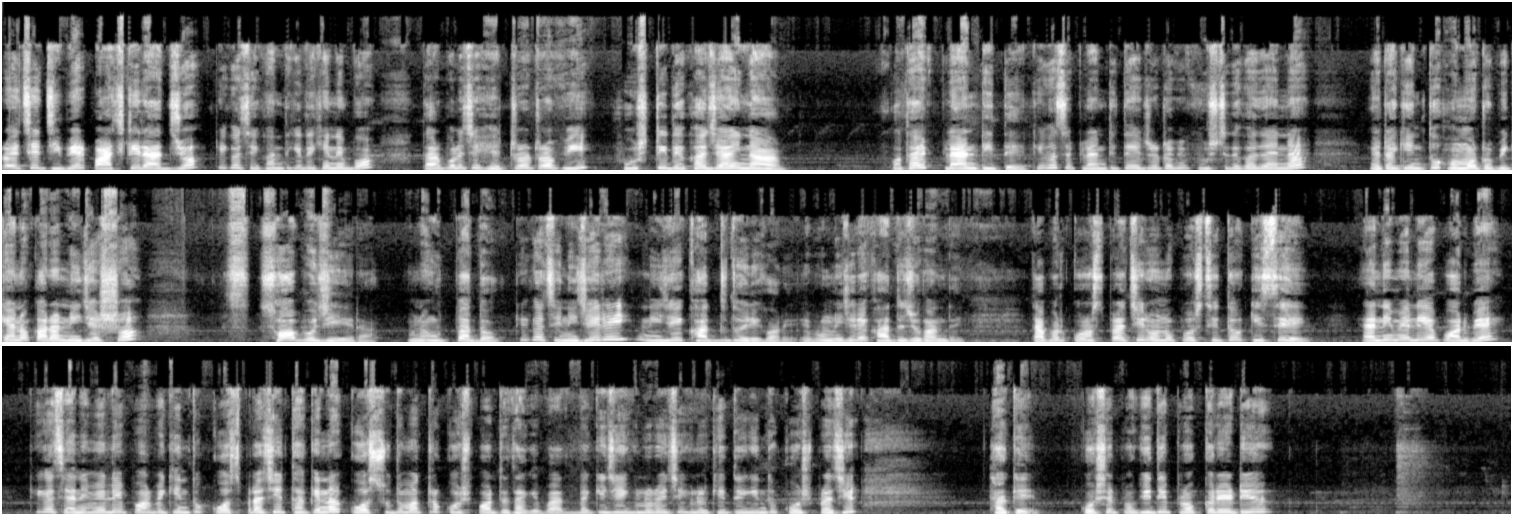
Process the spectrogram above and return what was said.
রয়েছে জীবের পাঁচটি রাজ্য। ঠিক আছে, এখান থেকে দেখে নেব। তারপর হচ্ছে হেট্রোট্রফি, পুষ্টি দেখা যায় না। কোথায়? প্ল্যান্টিতে। ঠিক আছে, প্ল্যান্টিতে হেট্রোট্রফি, পুষ্টি দেখা যায় না। এটা কিন্তু হোমোট্রপি কেন? কারণ নিজস্ব স্বভোজী এরা মানে উৎপাদক। ঠিক আছে, নিজেরই নিজেই খাদ্য তৈরি করে এবং নিজেরাই খাদ্য যোগান দেয়। তারপর কোষ প্রাচীর অনুপস্থিত কিসে? অ্যানিমেলিয়া পর্বে। ঠিক আছে, অ্যানিমেলিয়া পর্বে কিন্তু কোষ প্রাচীর থাকে না, কোষ শুধুমাত্র কোষ পর্দে থাকে। বাদ বাকি যেগুলো রয়েছে, এগুলোর ক্ষেত্রে কিন্তু কোষ প্রাচীর থাকে। কোষের প্রকৃতি প্রকারিয়াটিও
